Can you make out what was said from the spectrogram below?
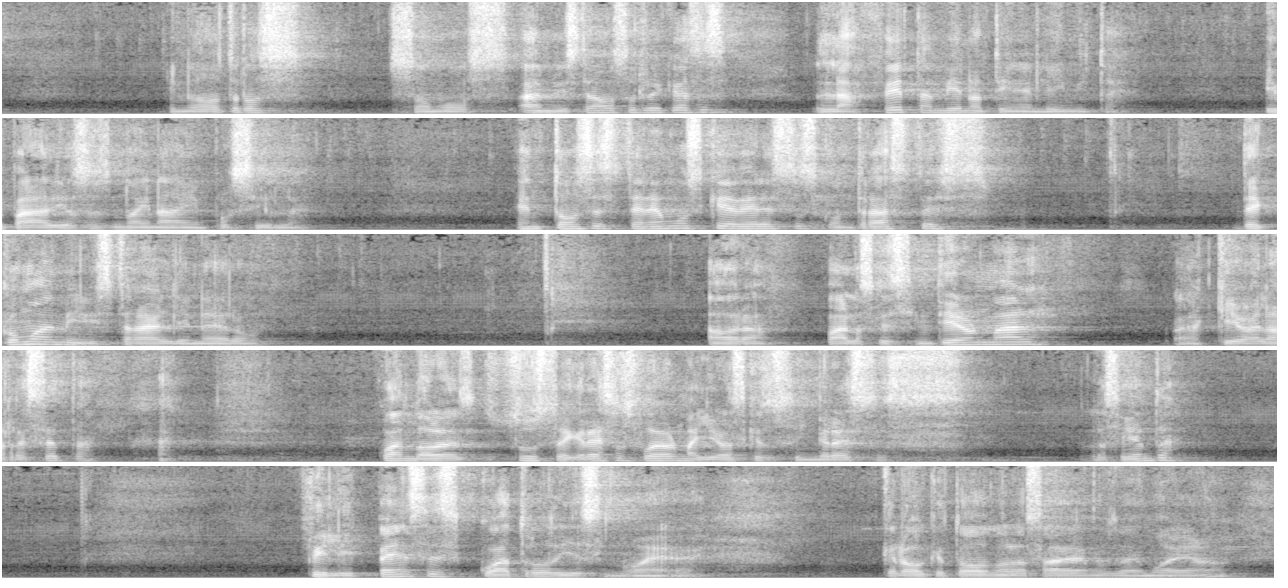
y nosotros somos administramos sus riquezas, la fe también no tiene límite. Y para Dios no hay nada imposible. Entonces tenemos que ver estos contrastes de cómo administrar el dinero. Ahora, para los que se sintieron mal, aquí va la receta. Cuando sus egresos fueron mayores que sus ingresos. La siguiente. Filipenses 4:19. Creo que todos no lo sabemos de memoria, ¿no?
